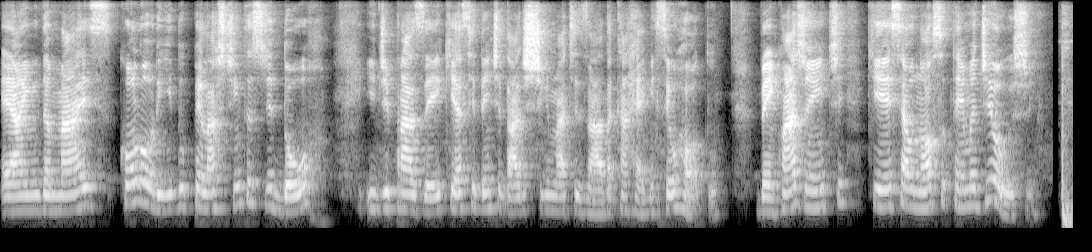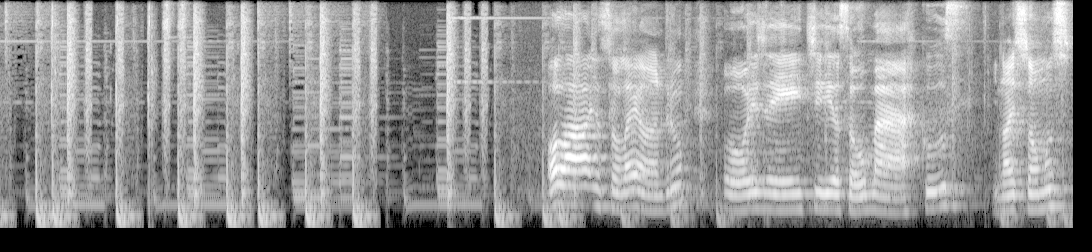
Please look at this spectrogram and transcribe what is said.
é ainda mais colorido pelas tintas de dor e de prazer que essa identidade estigmatizada carrega em seu rótulo. Vem com a gente, que esse é o nosso tema de hoje. Olá, eu sou o Leandro. Oi, gente, eu sou o Marcos. E nós somos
